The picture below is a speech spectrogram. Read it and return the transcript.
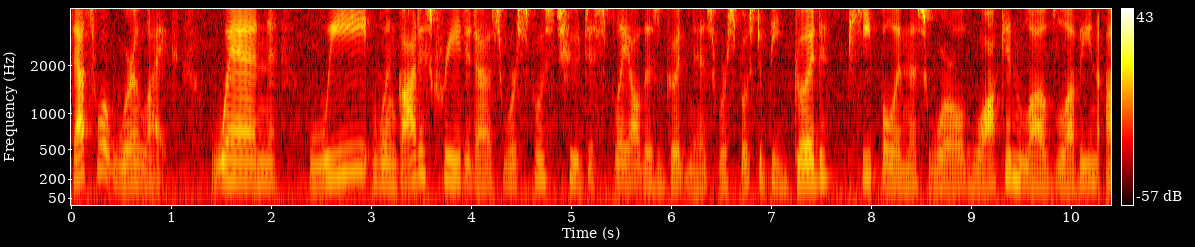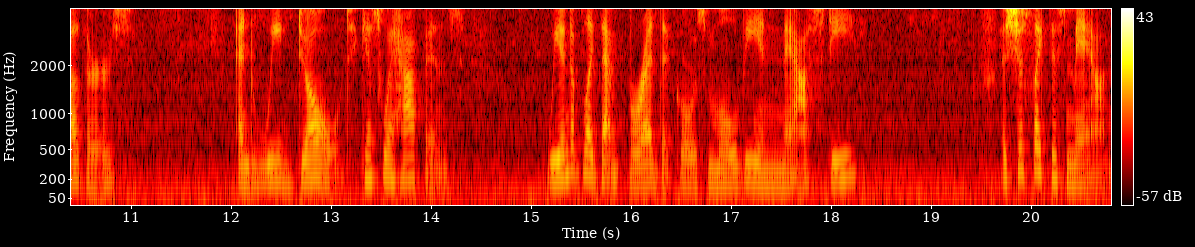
That's what we're like. When we when God has created us, we're supposed to display all this goodness. We're supposed to be good people in this world, walk in love, loving others. And we don't. Guess what happens? We end up like that bread that grows moldy and nasty. It's just like this man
